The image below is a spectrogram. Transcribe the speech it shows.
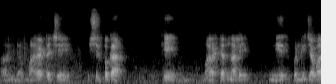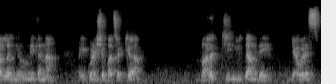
महाराष्ट्राचे शिल्पकार हे महाराष्ट्रातून आले. ने पंडित जवाहरलाल नेहरूंनी त्यांना एकोणीसशे बासष्टच्या भारत चीन युद्धामध्ये ज्यावेळेस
